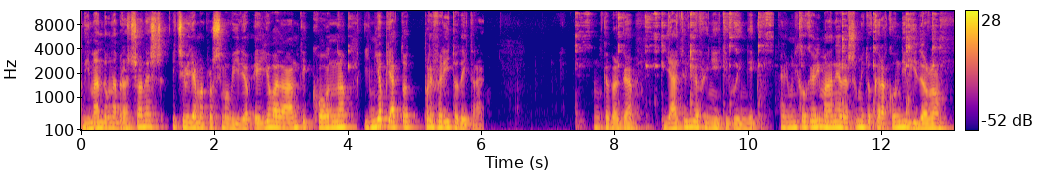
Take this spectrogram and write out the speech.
Vi mando un abbraccione e ci vediamo al prossimo video. E io vado avanti con il mio piatto preferito dei tre anche perché gli altri li ho finiti quindi. È l'unico che rimane adesso mi toccherà condividerlo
